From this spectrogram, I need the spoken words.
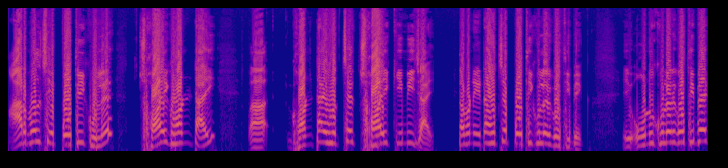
আর বলছে প্রতিকূলে ছয় ঘন্টায় ঘন্টায় হচ্ছে ছয় কিমি যায়। তার মানে এটা হচ্ছে প্রতিকূলের গতিবেগ। এই অনুকূলের গতিবেগ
